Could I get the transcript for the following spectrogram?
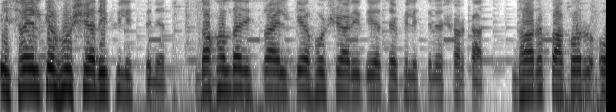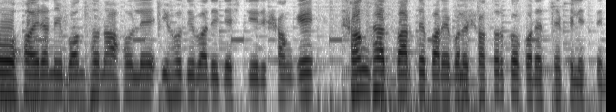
ইসরায়েলকে হুঁশিয়ারি ফিলিস্তিনের। দখলদার ইসরায়েলকে হুঁশিয়ারি দিয়েছে ফিলিস্তিনের সরকার। ধরপাকড় ও হয়রানি বন্ধ না হলে ইহুদিবাদী দেশটির সঙ্গে সংঘাত বাড়তে পারে বলে সতর্ক করেছে ফিলিস্তিন।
